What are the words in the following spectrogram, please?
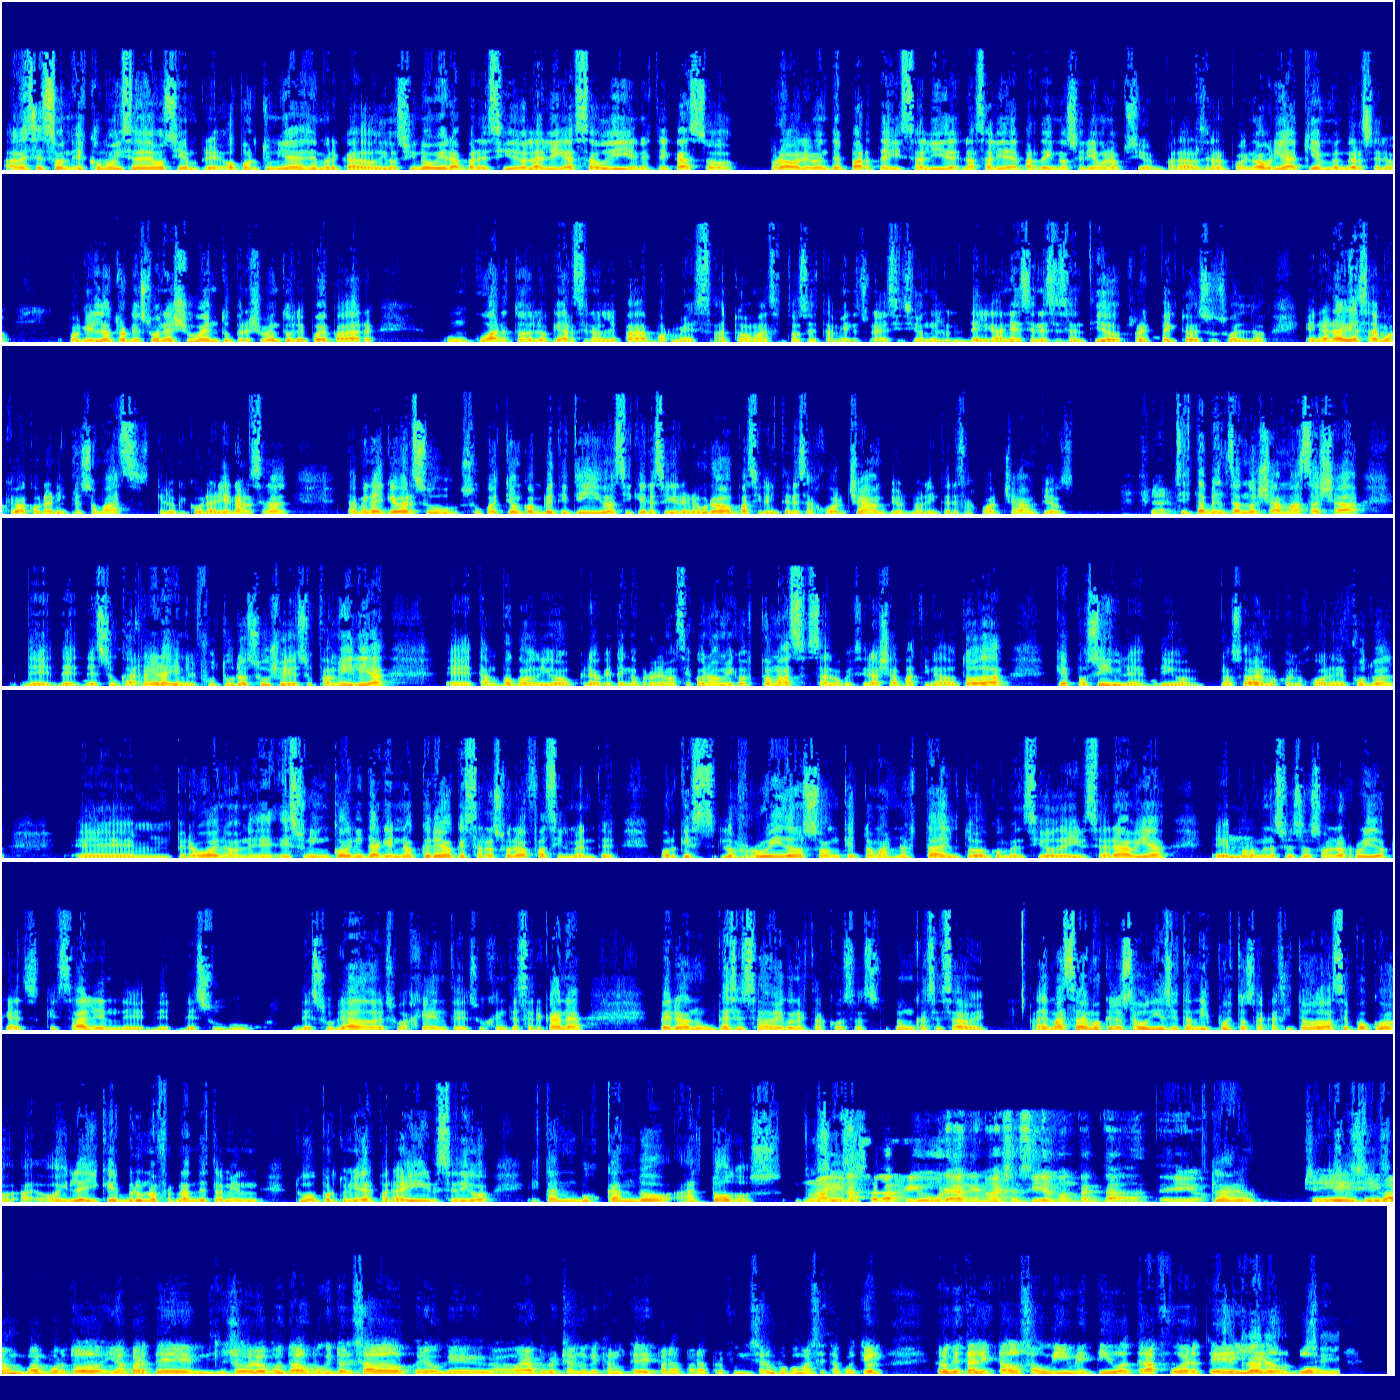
A veces son, es como dice Debo siempre, oportunidades de mercado. Digo, si no hubiera aparecido la Liga Saudí en este caso, probablemente parte y salida, la salida de parte y no sería una opción para Arsenal, porque no habría a quién vendérselo. Porque el mm. otro que suena es Juventus, pero Juventus le puede pagar un cuarto de lo que Arsenal le paga por mes a Thomas, entonces también es una decisión del, ganés en ese sentido respecto de su sueldo. En Arabia sabemos que va a cobrar incluso más que lo que cobraría en Arsenal. También hay que ver su, cuestión competitiva, si quiere seguir en Europa, si le interesa jugar Champions, no le interesa jugar Champions. Si está pensando ya más allá de, su carrera y en el futuro suyo y de su familia, eh, tampoco digo, creo que tenga problemas económicos, Thomas, salvo que se le haya patinado toda, que es posible, digo, no sabemos con los jugadores de fútbol, Em, pero bueno, e, es una incógnita que no creo que se resuelva fácilmente, porque los ruidos son que Thomas no está del todo convencido de irse a Arabia, eh, por lo mm. menos esos son los ruidos que, que salen de, su, de su lado, de su agente, de su gente cercana, pero nunca se sabe con estas cosas, nunca se sabe. Además sabemos que los saudíes están dispuestos a casi todo. Hace poco, hoy leí que Bruno Fernández también tuvo oportunidades para irse. Digo, están buscando a todos. no hay una sola figura que no haya sido contactada, te digo. Claro. Sí, sí, van, van por todo. Y aparte, yo lo contaba un poquito el sábado, creo que ahora aprovechando que están ustedes para, para profundizar un poco más esta cuestión, creo que está el Estado saudí metido atrás fuerte. y es, un poco,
